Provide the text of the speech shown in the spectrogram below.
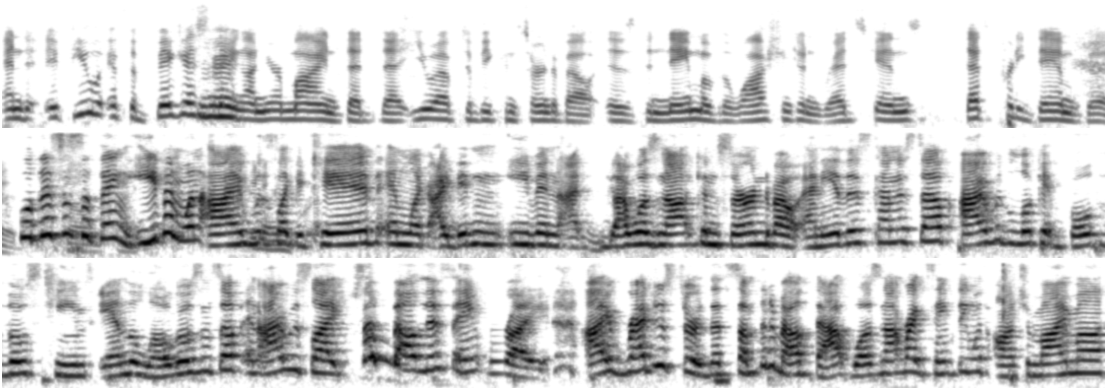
And if you if the biggest Mhm. thing on your mind that that you have to be concerned about is the name of the Washington Redskins, that's pretty damn good. Well, this is the thing. Even when I was like a kid and like I didn't even, I, I was not concerned about any of this kind of stuff. I would look at both of those teams and the logos and stuff, and I was like, something about this ain't right. I registered that something about that was not right. Same thing with Aunt Jemima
